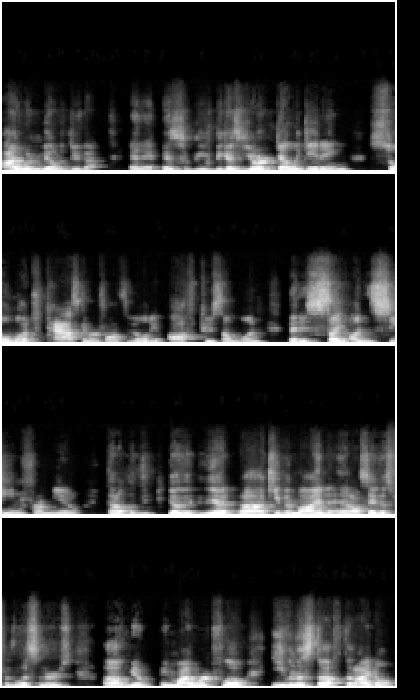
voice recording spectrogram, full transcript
I wouldn't be able to do that and it's because you're delegating so much task and responsibility off to someone that is sight unseen from you that you know, uh, keep in mind and i'll say this for the listeners um, you know in my workflow even the stuff that i don't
